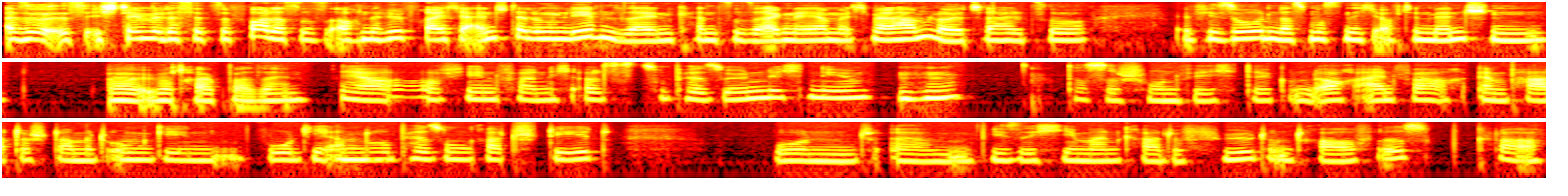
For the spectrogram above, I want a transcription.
also ich stelle mir das jetzt so vor, dass es auch eine hilfreiche Einstellung im Leben sein kann, zu sagen, naja, manchmal haben Leute halt so Episoden, das muss nicht auf den Menschen äh, übertragbar sein. Ja, auf jeden Fall nicht alles zu persönlich nehmen. Mhm. Das ist schon wichtig. Und auch einfach empathisch damit umgehen, wo die andere Person gerade steht und ähm, wie sich jemand gerade fühlt und drauf ist. Klar,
